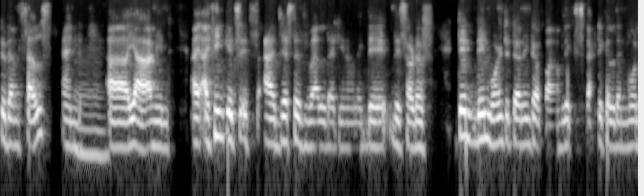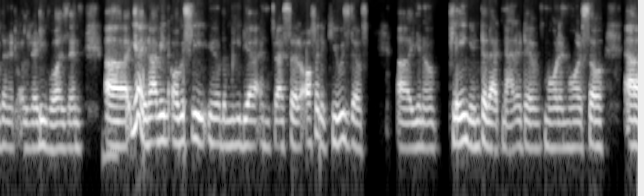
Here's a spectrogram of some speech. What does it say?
to themselves, and mm. uh, yeah, I mean, I I think it's it's uh, just as well that you know, like they they sort of didn't didn't want to turn into a public spectacle than more than it already was. And uh, yeah you know i mean obviously you know the media and press are often accused of uh, you know playing into that narrative more and more. So uh,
